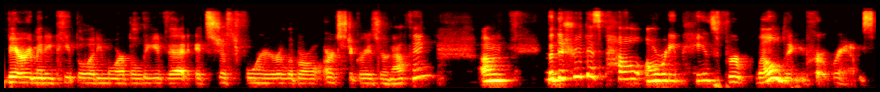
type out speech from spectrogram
very many people anymore believe that it's just four-year liberal arts degrees or nothing. Um, but the truth is, Pell already pays for welding programs.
